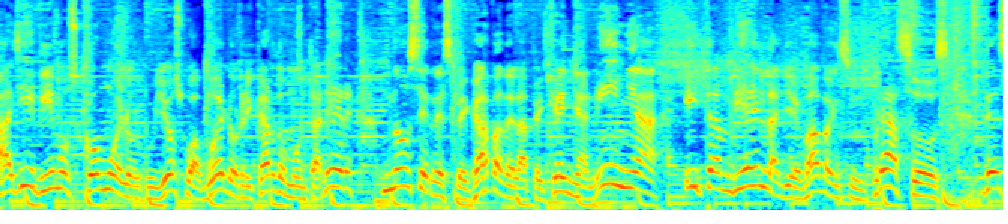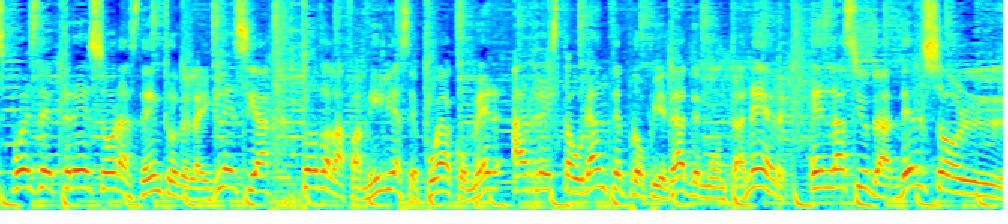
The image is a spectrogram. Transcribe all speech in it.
Allí vimos cómo el orgulloso abuelo Ricardo Montaner no se despegaba de la pequeña niña y también la llevaba en sus brazos. Después de tres horas dentro de la iglesia, toda la familia se fue a comer al restaurante propiedad de Montaner en la Ciudad del Sol.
